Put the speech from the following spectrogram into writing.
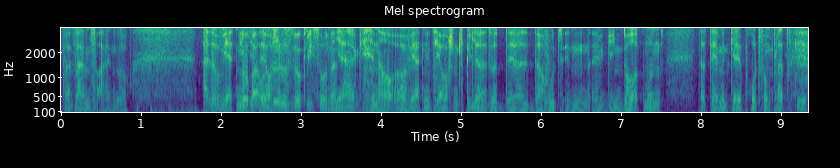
bei seinem Verein so. Also wir hatten Nur bei uns ja auch schon, ist es wirklich so, ne? Ja, genau. Aber wir hatten jetzt ja auch schon Spieler, also der Dahut in, äh, gegen Dortmund, dass der mit Gelb-Rot vom Platz geht.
